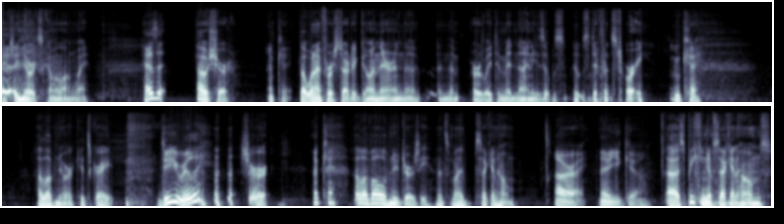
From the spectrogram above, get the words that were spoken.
Actually, Newark's come a long way. has it Oh, sure. okay But when I first started going there in the in the early to mid '90s, it was it was a different story. okay I love Newark. It's great. do you really sure, okay I love all of New Jersey. That's my second home. All right there you go. Uh, speaking of second homes,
